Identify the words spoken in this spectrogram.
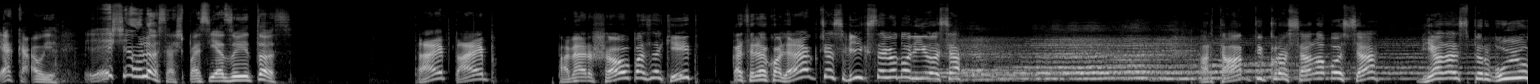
Jekauju, į šiaulius aš pas jėzuitus. Taip, taip. Pamiršau pasakyti, kad rekolekcijos vyksta vienuolynuose. Ar tam tikrose namuose vienas pirmųjų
